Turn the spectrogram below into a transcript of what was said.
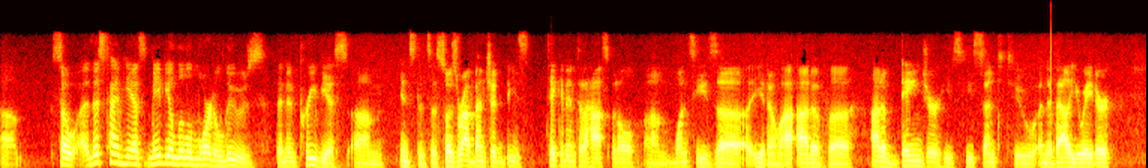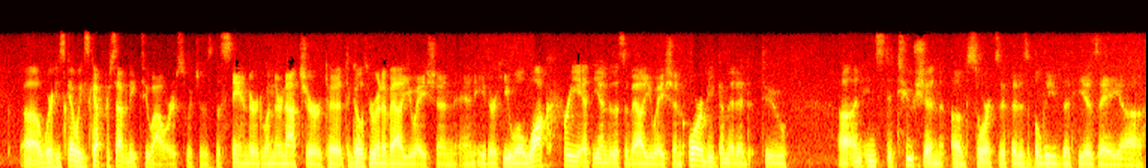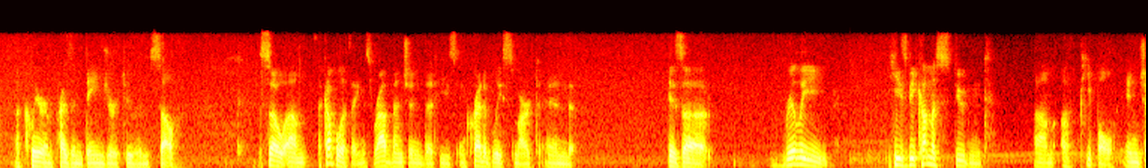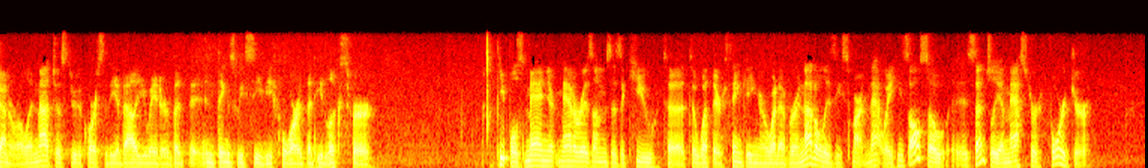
um, so uh, this time he has maybe a little more to lose than in previous um, instances. So as Rob mentioned, he's taken into the hospital. Um, once he's uh, you know out of uh, out of danger, he's he's sent to an evaluator uh, where he's he's kept for 72 hours, which is the standard when they're not sure to, to go through an evaluation. And either he will walk free at the end of this evaluation or be committed to uh, an institution of sorts if it is believed that he is a, uh, a clear and present danger to himself. So, um, a couple of things. Rob mentioned that he's incredibly smart and is a really, he's become a student um, of people in general, and not just through the course of the evaluator, but in things we see before that he looks for people's man- mannerisms as a cue to, to what they're thinking or whatever. And not only is he smart in that way, he's also essentially a master forger,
